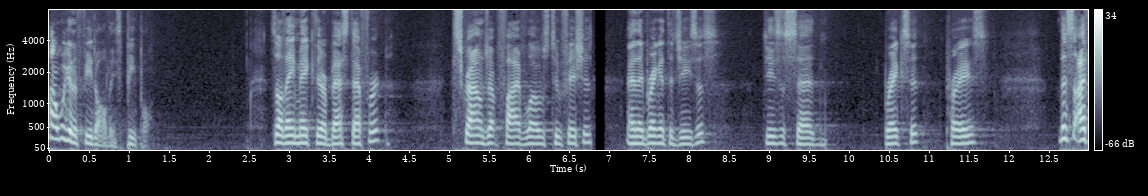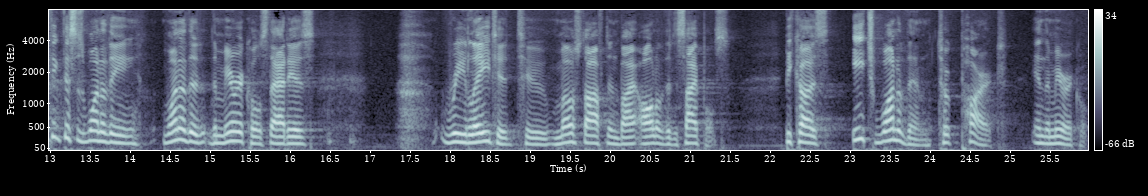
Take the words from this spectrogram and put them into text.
How are we going to feed all these people? So they make their best effort, scrounge up five loaves, two fishes, and they bring it to Jesus. Jesus said, breaks it, prays. This, I think this is one of the, one of the, the miracles that is related to most often by all of the disciples because each one of them took part in the miracle.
